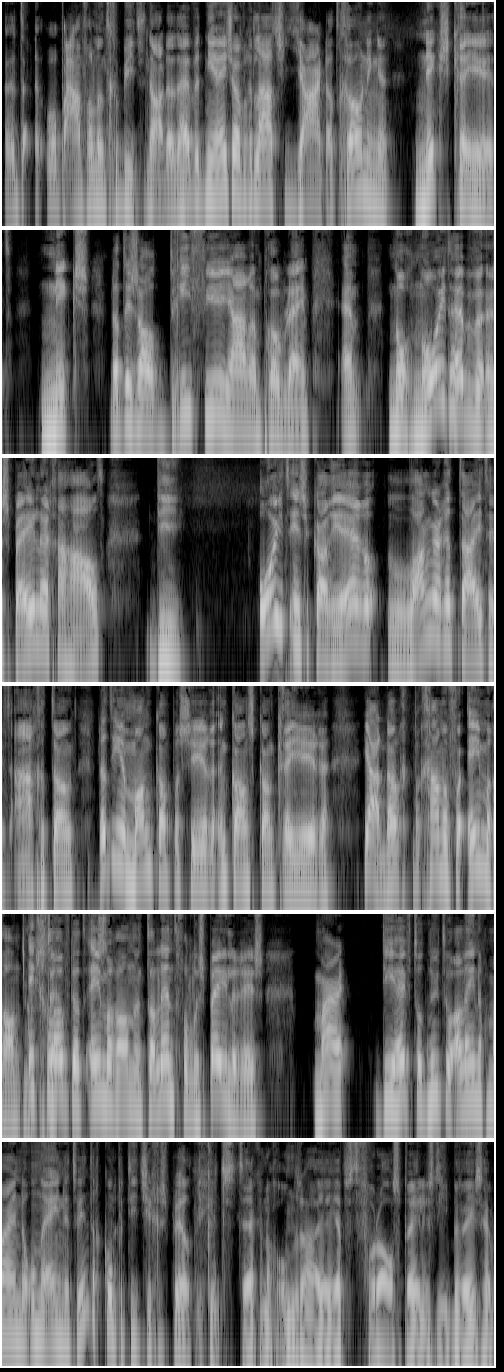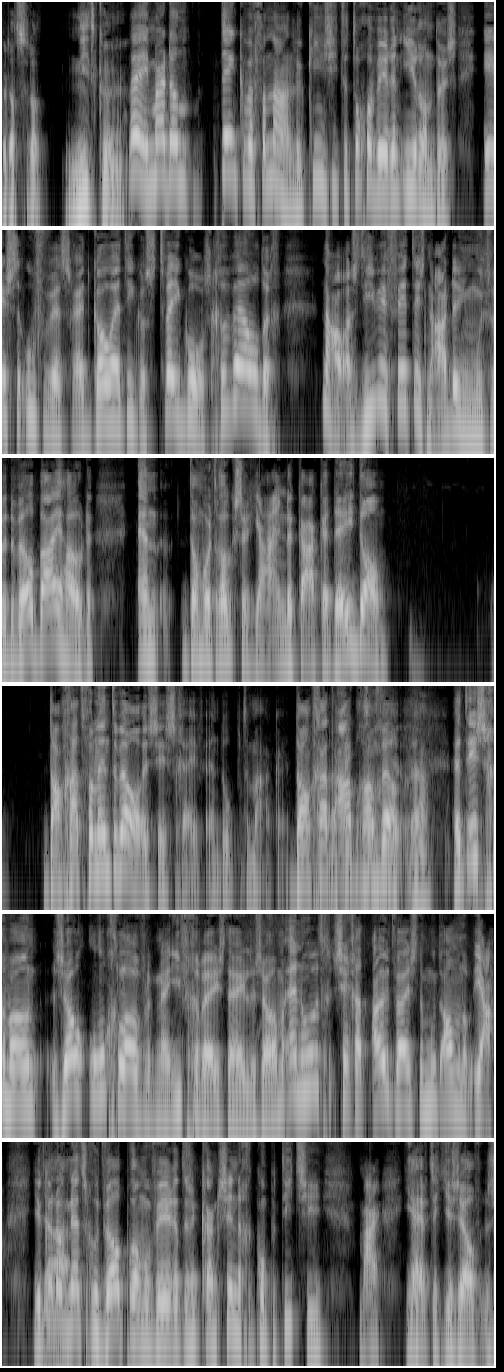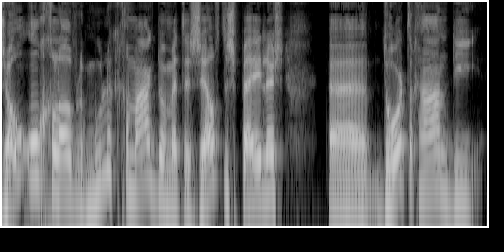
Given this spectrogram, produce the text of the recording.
het, op aanvallend gebied. Nou, dan hebben we het niet eens over het laatste jaar dat Groningen niks creëert. Niks. Dat is al drie, vier jaar een probleem. En nog nooit hebben we een speler gehaald die ooit in zijn carrière langere tijd heeft aangetoond dat hij een man kan passeren, een kans kan creëren. Ja, dan gaan we voor Emeran. Ik ste- geloof dat Emeran een talentvolle speler is, maar die heeft tot nu toe alleen nog maar in de onder 21 competitie gespeeld. Je kunt het sterker nog omdraaien. Je hebt vooral spelers die bewezen hebben dat ze dat niet kunnen. Nee, maar dan denken we van, nou, Lukien ziet er toch alweer in Iran dus. Eerste oefenwedstrijd, Go Ahead Eagles, twee goals, geweldig. Nou, als die weer fit is, nou, die moeten we er wel bij houden. En dan wordt er ook gezegd, ja, in de KKD dan. Dan gaat Valente wel assist geven en doelpunten maken. Dan gaat Dat Abraham wel. Ja. Het is gewoon zo ongelooflijk naïef geweest de hele zomer. En hoe het zich gaat uitwijzen, dat moet allemaal nog... Ja, je kunt Ja. ook net zo goed wel promoveren. Het is een krankzinnige competitie. Maar je hebt het jezelf zo ongelooflijk moeilijk gemaakt... door met dezelfde spelers eh, door te gaan... die,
